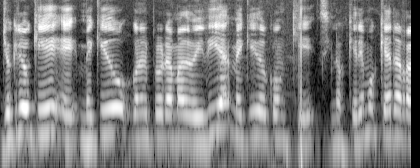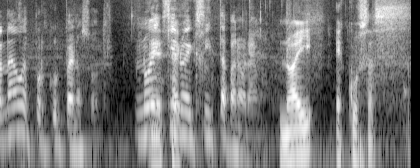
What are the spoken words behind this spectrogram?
Yo creo que eh, me quedo con el programa de hoy día, me quedo con que si nos queremos quedar arranados es por culpa de nosotros. No es que no exista panorama. No hay excusas.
